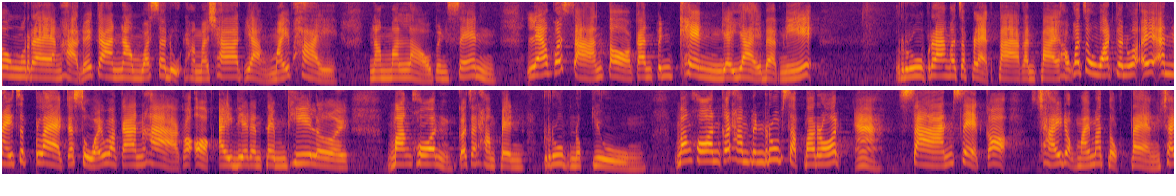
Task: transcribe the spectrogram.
ลงแรงค่ะด้วยการนำวัสดุธรรมชาติอย่างไม้ไผ่นำมาเหลาเป็นเส้น แล้วก็สารต่อกันเป็นเข่งใหญ่ ๆ แบบนี้ รูปร่างก็จะแปลกตากันไป เขาก็จะวัดกันว่าเอ้ยอันไหนจะแปลกจะสวยกว่ากันค่ะ ก็ออกไอเดียกันเต็มที่เลย บางคนก็จะทำเป็นรูปนกยูงบางคนก็ทำเป็นรูปสับปะรดอะสารเสร็จก็ ใช้ดอกไม้มาตกแต่ง ใช้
